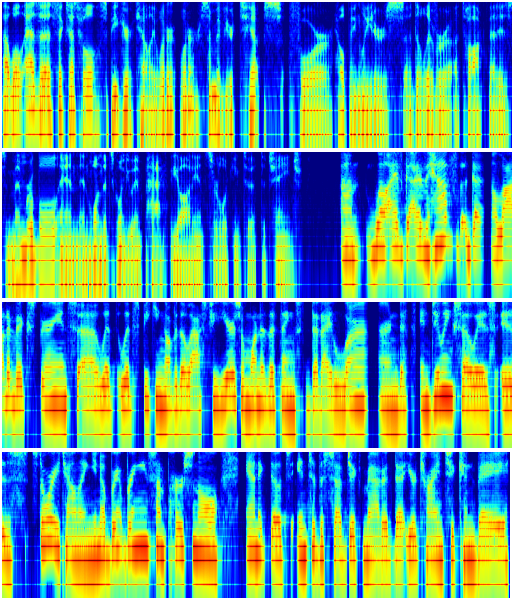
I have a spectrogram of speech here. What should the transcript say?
uh, well, as a successful speaker, Kelly, what are what are some of your tips for helping leaders uh, deliver a talk that is memorable and, and one that's going to impact the audience they're looking to, to change? Um, well, I've got, I have gotten a lot of experience uh, with with speaking over the last few years, and one of the things that I learned in doing so is is storytelling. You know, bring, bringing some personal anecdotes into the subject matter that you're trying to convey.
